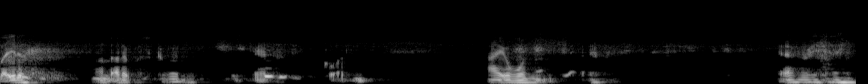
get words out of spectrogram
Later, found out it was Gordon. It was. Gordon. I owe him everything.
